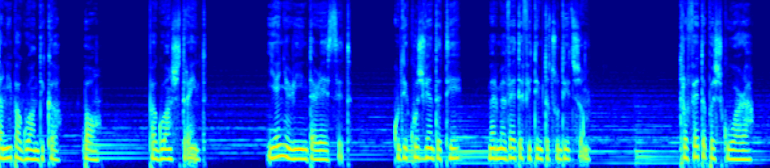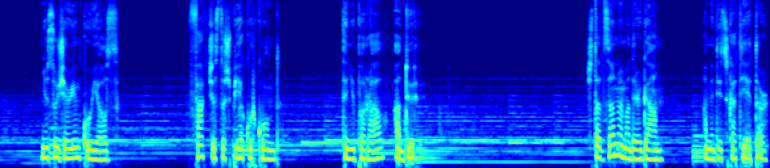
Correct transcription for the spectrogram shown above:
Tani paguan dikë. Po. Paguan shtrenjtë. Je njeri i interesit. Kur dikush vjen te ti, merr me vete fitim të çuditshëm. Trofe të peshkuara. Një sugjerim kurioz. Fakt që s'të shpie kurkund. Dhe një përrallë a dy. Shtatzënë me madergan. a me diçka tjetër,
